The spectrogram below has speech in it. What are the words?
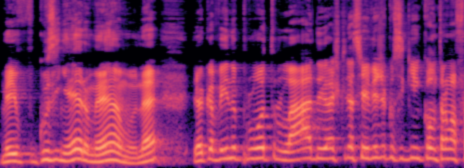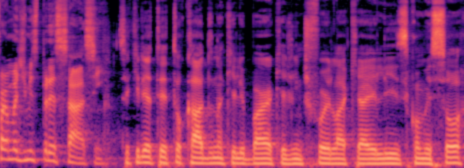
meio cozinheiro mesmo, né? Eu acabei indo para um outro lado e eu acho que na cerveja eu consegui encontrar uma forma de me expressar, assim. Você queria ter tocado naquele bar que a gente foi lá, que a Elise começou?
